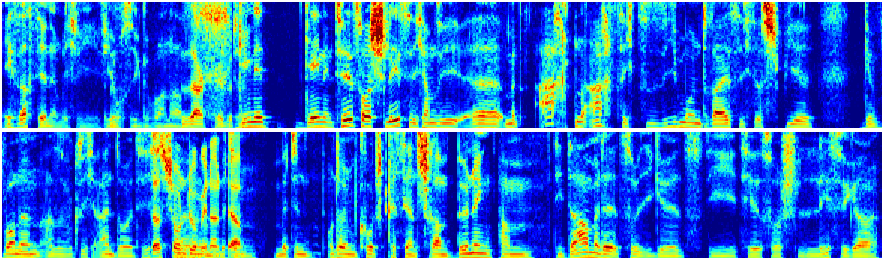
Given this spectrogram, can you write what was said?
Ich sag's dir nämlich, wie, wie hoch sie gewonnen haben. Sag's mir bitte. Gegen den, gegen den TSV Schleswig haben sie äh, mit 88 zu 37 das Spiel gewonnen, also wirklich eindeutig. Das ist schon äh, dominant, mit ja. Dem, mit dem, unter dem Coach Christian Schramm-Bönning haben die Dame der Itzo Eagles, die TSV Schleswiger,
